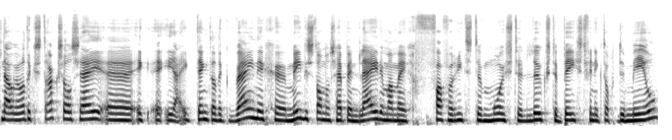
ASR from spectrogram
Nou, wat ik straks al zei, uh, ik, uh, ja, ik denk dat ik weinig medestanders heb in Leiden, maar mijn favorietste, mooiste, leukste beest vind ik toch de meeuw.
